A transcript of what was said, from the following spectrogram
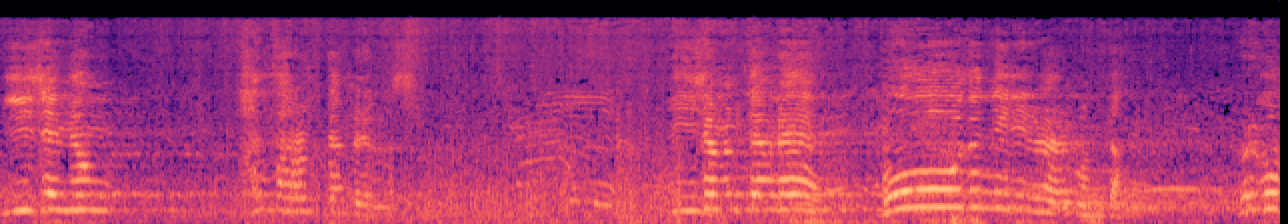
이재명 한 사람 때문에 그렇습니다. 이재명 때문에 모든 일이 일어나는 겁니다. 그리고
